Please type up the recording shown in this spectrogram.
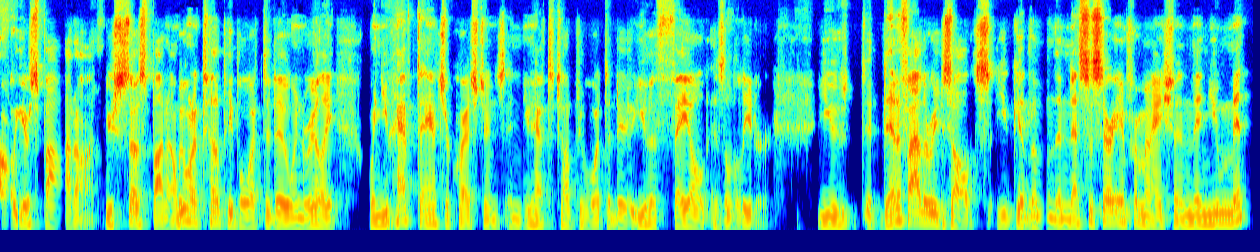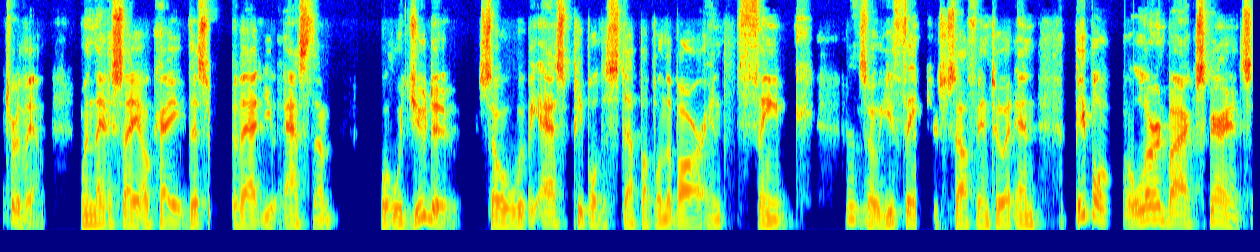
Oh, you're spot on. You're so spot on. We want to tell people what to do. And really, when you have to answer questions and you have to tell people what to do, you have failed as a leader. You identify the results, you give them the necessary information, and then you mentor them when they say, okay, this or that, you ask them, what would you do? So we ask people to step up on the bar and think. Mm-hmm. So you think yourself into it. And people learn by experience.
